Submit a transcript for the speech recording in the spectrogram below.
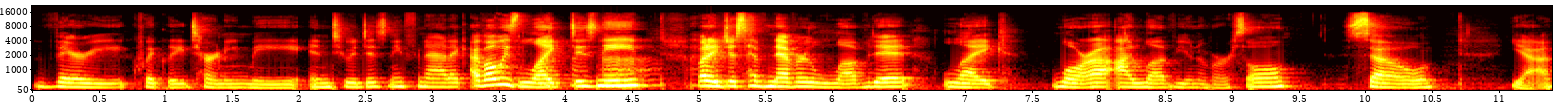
very quickly turning me into a Disney fanatic. I've always liked Disney, but I just have never loved it like Laura. I love Universal. So, yeah.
